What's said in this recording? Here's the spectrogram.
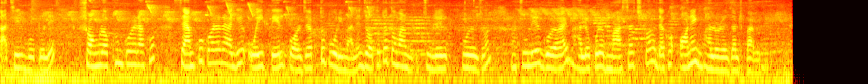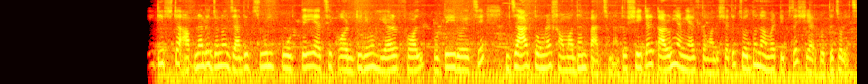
কাচের বোতলে সংরক্ষণ করে রাখো। শ্যাম্পু করার আগে ওই তেল পর্যাপ্ত পরিমাণে, যতটা তোমার চুলের প্রয়োজন, চুলের গোড়ায় ভালো করে মাসাজ করো। দেখো অনেক ভালো রেজাল্ট পাবে। টিপসটা আপনাদের জন্য যাদের চুল পড়তেই আছে কন্টিনিউ হেয়ার ফল হতেই রয়েছে, যার তোমরা সমাধান পাচ্ছ না। তো সেইটার কারণেই আমি আজ তোমাদের সাথে চোদ্দ নম্বর টিপসে শেয়ার করতে চলেছি।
